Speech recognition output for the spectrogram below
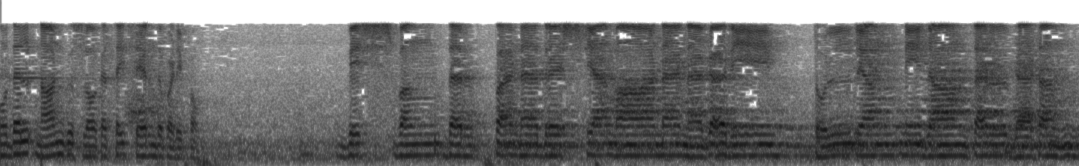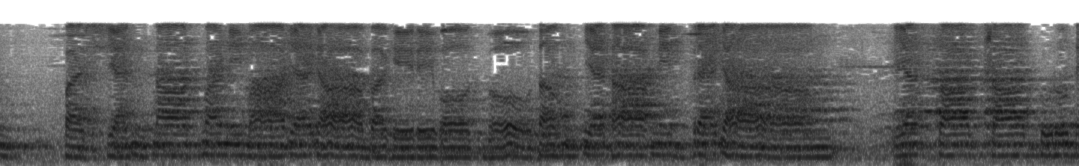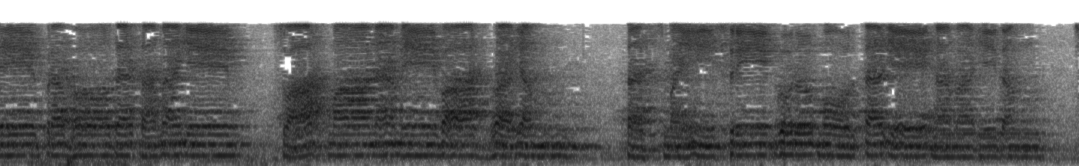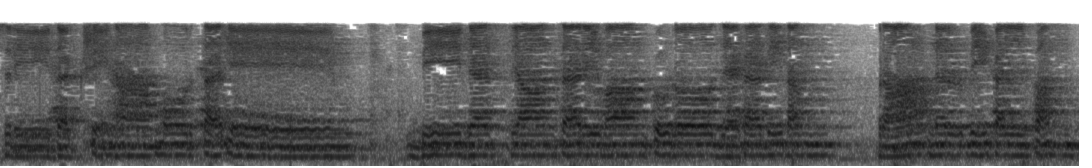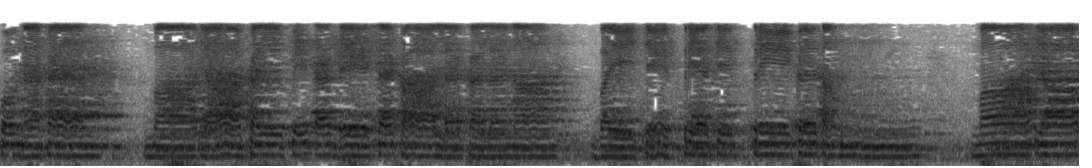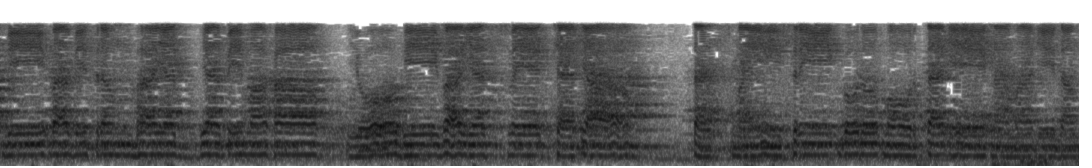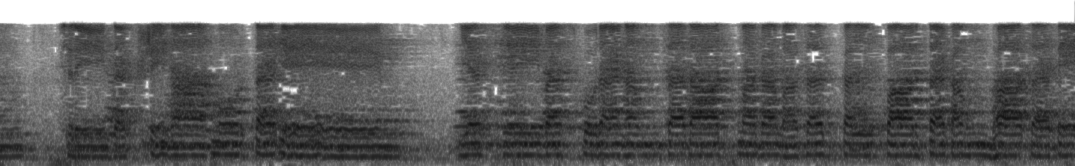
முதல் நான்கு ஸ்லோகத்தை சேர்ந்து படிப்போம் विश्वं दर्पणदृश्यमाननगरी तुल्यं निजान्तर्गतम् पश्यन्नात्मनि मायया बहिरिवोद्भूतं यथा निद्रया यत्साक्षात् कुरुते प्रबोधसमये स्वात्मानमेवाद्वयम् तस्मै श्रीगुरुमूर्तये नम इदम् श्रीदक्षिणामूर्तये बीजस्यान्तरिवाङ्कुरो जगदिदम् प्राङ्निर्विकल्पम् पुनः मायाकल्पितदेशकालकलना वैचित्र्यचित्रीकृतम् मायावीवविसृम्भयद्यपि महा योगी वयस्वेच्छया तस्मै श्रीगुरुमूर्तये नम इदम् श्रीदक्षिणामूर्तये। यस्यैव स्फुरणम् सदात्मगमसत्कल्पार्थकम् भासते।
